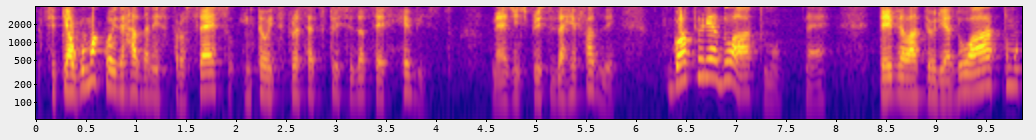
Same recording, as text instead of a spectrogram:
se tem alguma coisa errada nesse processo, então esse processo precisa ser revisto, né? A gente precisa refazer. Igual a teoria do átomo, né? Teve lá a teoria do átomo,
